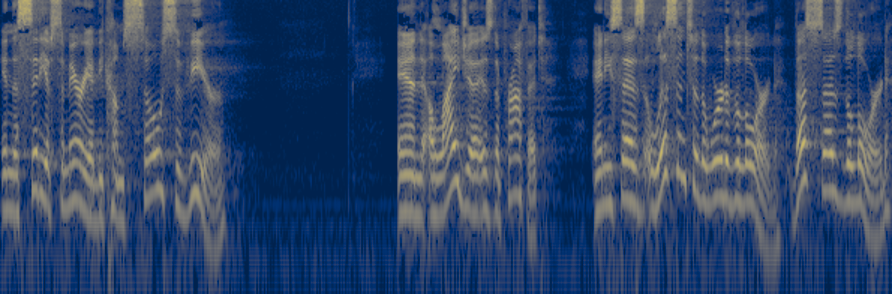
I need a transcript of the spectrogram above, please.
in the city of Samaria becomes so severe. And Elijah is the prophet, and he says, Listen to the word of the Lord. Thus says the Lord.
